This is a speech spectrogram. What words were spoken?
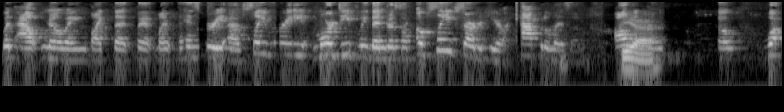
without knowing like the, the like the history of slavery more deeply than just like oh slaves started here, like capitalism, all yeah. of those. So what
